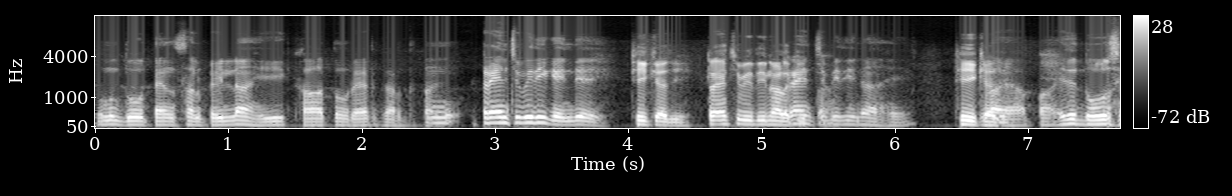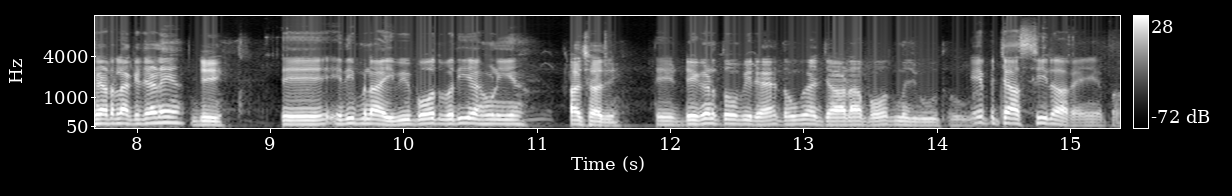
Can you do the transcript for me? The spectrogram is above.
ਉਹਨੂੰ 2-3 ਸਾਲ ਪਹਿਲਾਂ ਹੀ ਖਾਦ ਤੋਂ ਰਹਿਤ ਕਰ ਦਿੱਤਾ ਜੀ ਟ੍ਰੈਂਚ ਵਿਧੀ ਕਹਿੰਦੇ ਆ ਜੀ। ਠੀਕ ਹੈ ਜੀ। ਟ੍ਰੈਂਚ ਵਿਧੀ ਨਾਲ ਟ੍ਰੈਂਚ ਕੀਤਾ। ਵਿਧੀ ਨਾਲ ਇਹ ਠੀਕ ਹੈ ਲਾਇਆ ਆਪਾਂ। ਇਹਦੇ ਦੋ ਸਾਈਡ ਲੱਗ ਜਾਣੇ ਆ। ਜੀ। ਜੀ ਤੇ ਇਹਦੀ ਬਣਾਈ ਵੀ ਬਹੁਤ ਵਧੀਆ ਹੋਣੀ ਆ। ਅੱਛਾ ਜੀ। ਤੇ ਡਿਗਣ ਤੋਂ ਵੀ ਰਹਿਤ ਹੋਊਗਾ ਜਾੜਾ ਬਹੁਤ ਮਜ਼ਬੂਤ ਹੋਊਗਾ। ਇਹ 85 ਲਾ ਰਹੇ ਆ ਆਪਾਂ।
